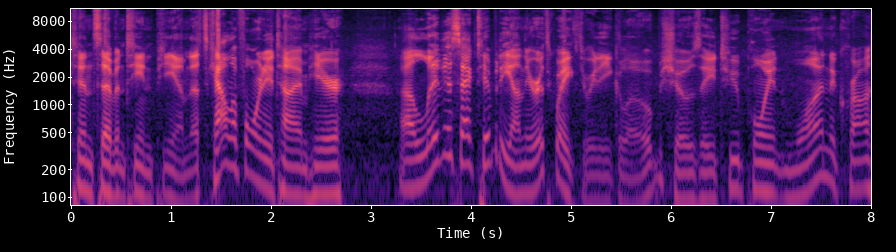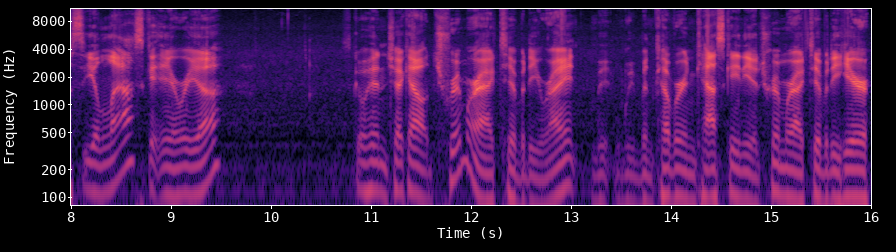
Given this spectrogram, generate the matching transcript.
10:17 p.m. That's California time here. Uh, latest activity on the earthquake 3D globe shows a 2.1 across the Alaska area. Let's go ahead and check out tremor activity. Right, we, we've been covering Cascadia tremor activity here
